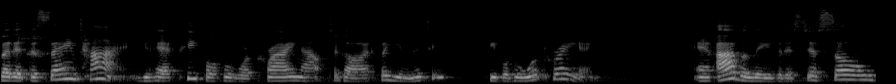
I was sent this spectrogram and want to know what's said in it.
But at the same time, you had people who were crying out to God for unity, people who were praying. And I believe it is just so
